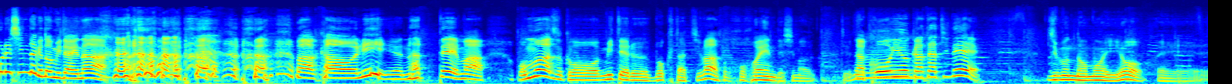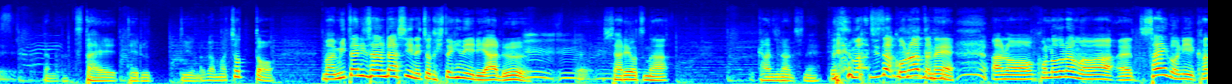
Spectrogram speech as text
嬉しいんだけどみたいな。まあ顔になってまあ思わずこう見てる僕たちは微笑んでしまうっていうだからこういう形で自分の思いを、えーなんだ伝えてるっていうのが、まあ、ちょっと、まあ、三谷さんらしいねちょっとひとひねりある、シャレオツな感じなんですね。まあ実はこの後ね あのこのドラマは、えーと最後に必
